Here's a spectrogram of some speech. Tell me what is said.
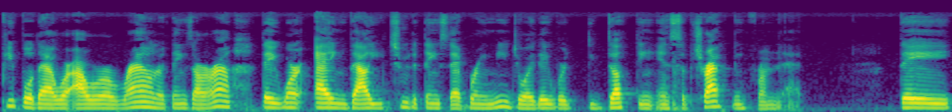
people that were our around or things are around they weren't adding value to the things that bring me joy. They were deducting and subtracting from that. They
